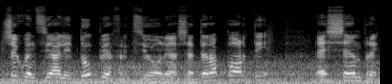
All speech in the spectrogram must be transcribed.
sequenziale doppia frizione a 7 rapporti è sempre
